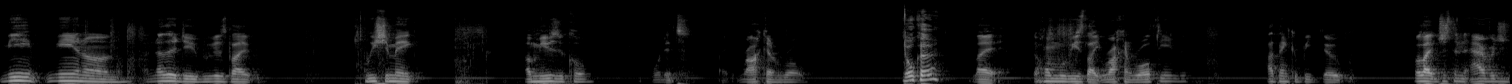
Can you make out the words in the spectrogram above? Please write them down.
Me me and um another dude we was like, we should make a musical, but it's like rock and roll. Okay, Like the whole movie's like rock and roll themed. I think it'd be dope. But like just an average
